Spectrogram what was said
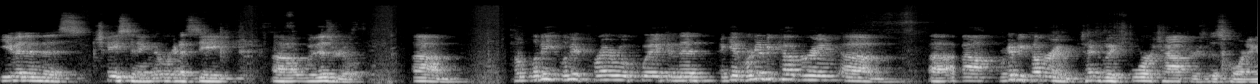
even in this chastening that we're going to see uh, with Israel. Um, let me let me pray real quick, and then again, we're going to be covering. Um, uh, about we're going to be covering technically four chapters this morning.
